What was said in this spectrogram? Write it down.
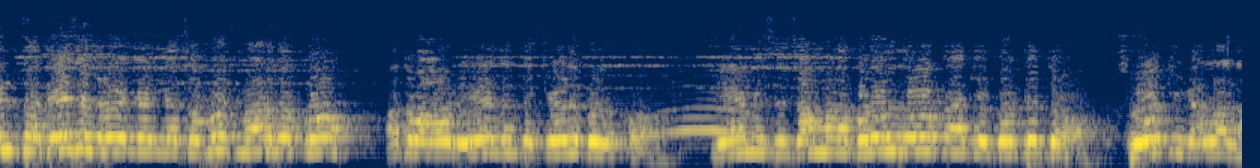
ಇಂಥ ದೇಶದ್ರೋಹಿಗಳಿಗೆ ಸಪೋರ್ಟ್ ಮಾಡಬೇಕು ಅಥವಾ ಅವ್ರು ಹೇಳಿದಂತೆ ಕೇಳಿಕೊಳ್ಬೇಕು ನೇಮಿಸಿ ಸಂಬಳ ಕೊಡುವುದು ಕಾಕಿ ಕೊಟ್ಟಿದ್ದು. ಶೋಕಿಗಲ್ಲ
